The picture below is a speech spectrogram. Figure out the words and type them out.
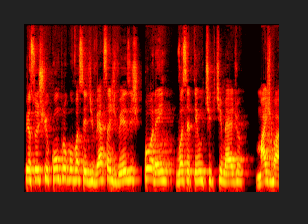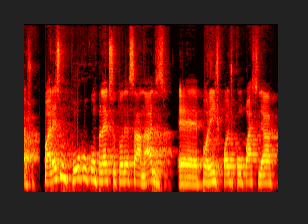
pessoas que compram com você diversas vezes, porém você tem um ticket médio mais baixo. Parece um pouco complexo toda essa análise, é, porém a gente pode compartilhar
